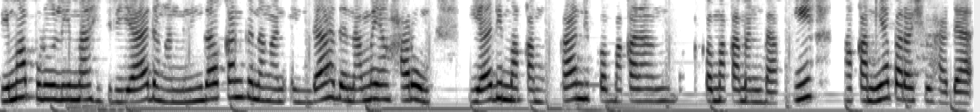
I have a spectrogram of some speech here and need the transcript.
55 Hijriah dengan meninggalkan kenangan indah dan nama yang harum. Ia dimakamkan di pemakaman, pemakaman Baki, makamnya para syuhada.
